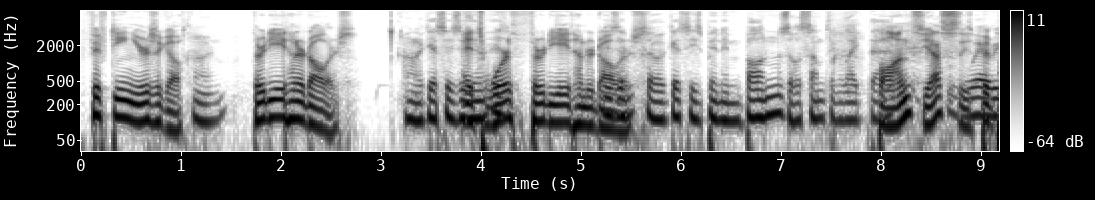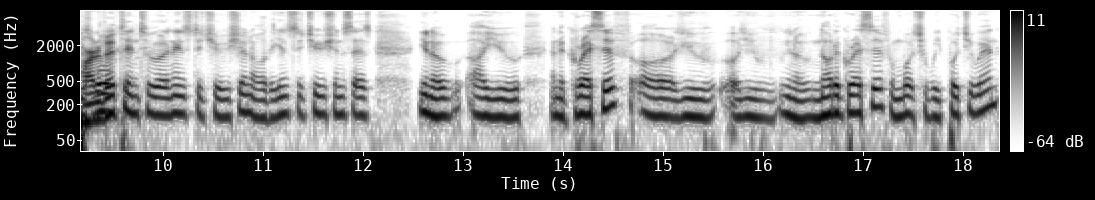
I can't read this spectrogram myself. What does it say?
15 years ago, All right. $3,800. I guess he's It's in, worth $3,800. so I guess he's been in bonds or something like that. Bonds, yes, he's been he's part of it. into an institution, or the institution says, you know, are you an aggressive, or are you, are you, you know, not aggressive, and what should we put you in?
